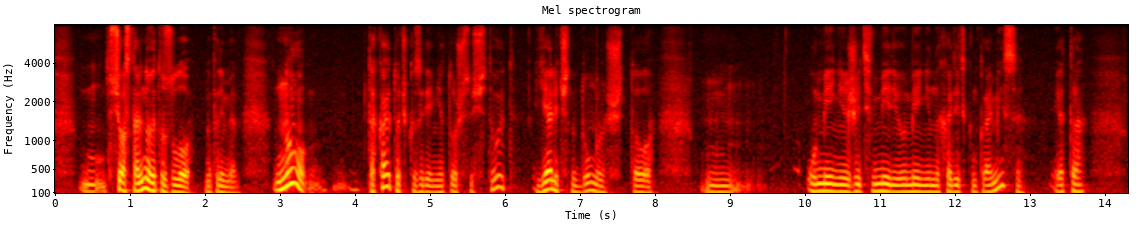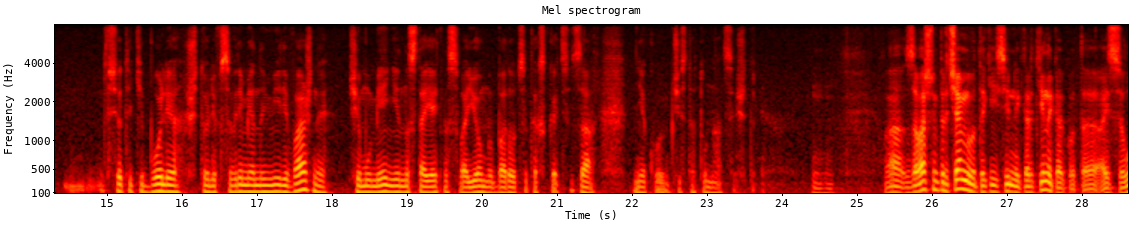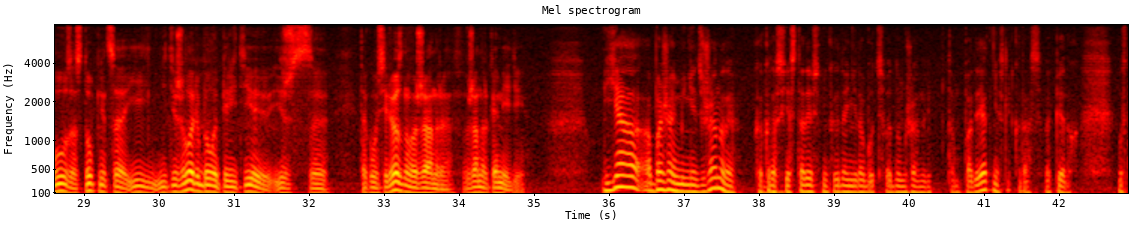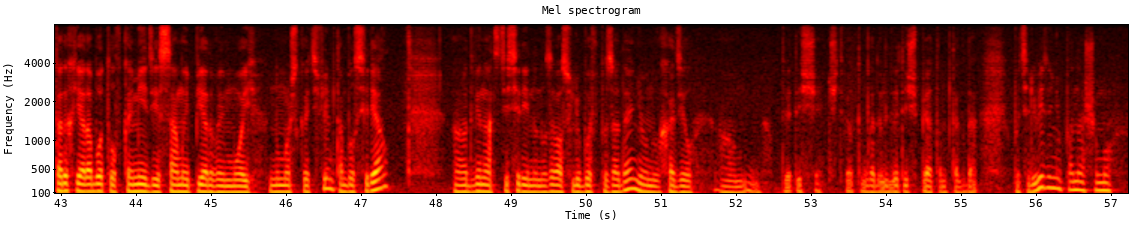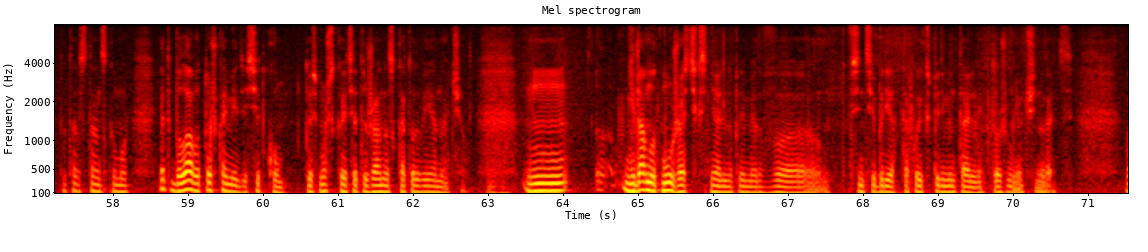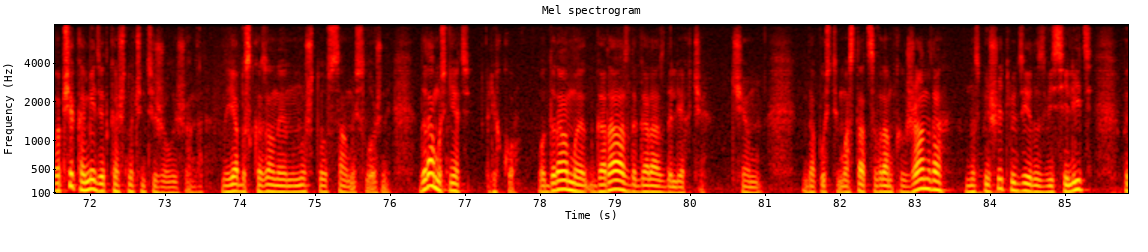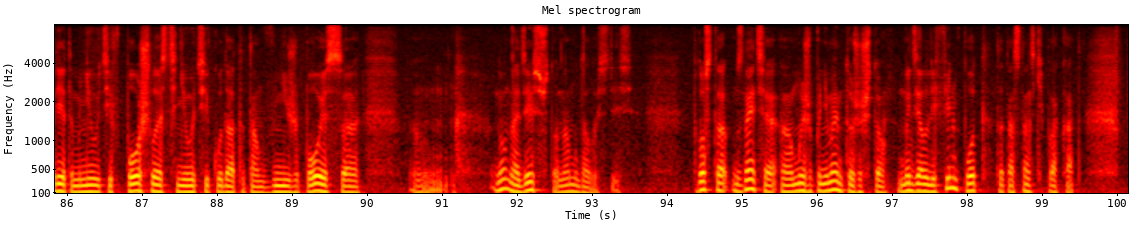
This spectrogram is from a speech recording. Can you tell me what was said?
все остальное это зло, например. Но такая точка зрения тоже существует. Я лично думаю, что умение жить в мире и умение находить компромиссы, это все-таки более, что ли, в современном мире важное, чем умение настоять на своем и бороться, так сказать, за некую чистоту нации, что ли. А за вашими плечами вот такие сильные картины, как вот э, Айселу, Заступница, и не тяжело ли было перейти из э, такого серьезного жанра в жанр комедии? Я обожаю менять жанры. Как раз я стараюсь никогда не работать в одном жанре там, подряд несколько раз, во-первых. Во-вторых, я работал в комедии, самый первый мой, ну, можно сказать, фильм, там был сериал, 12-серийный, назывался «Любовь по заданию», он выходил в 2004 году или 2005 тогда по телевидению, по нашему татарстанскому. Это была вот тоже комедия, ситком. То есть, можно сказать, это жанр, с которого я начал. Uh -huh. Недавно вот мы ужастик сняли, например, в в сентябре, такой экспериментальный, тоже мне очень нравится. Вообще комедия, это, конечно, очень тяжелый жанр. Но я бы сказал, наверное, ну что самый сложный. Драму снять легко. Вот драмы гораздо-гораздо легче, чем, допустим, остаться в рамках жанра, насмешить людей, развеселить, при этом не уйти в пошлость, не уйти куда-то там в ниже пояса. Эм, ну, надеюсь, что нам удалось здесь. Просто, знаете, э, мы же понимаем тоже, что мы делали фильм под татарстанский прокат.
